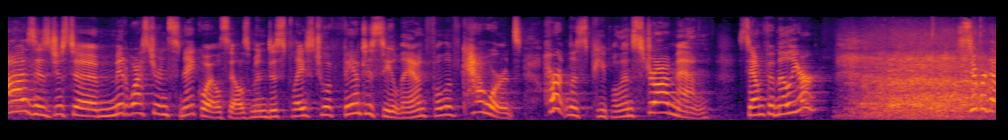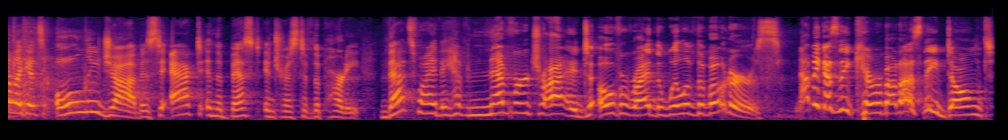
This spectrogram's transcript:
Oz is just a Midwestern snake oil salesman displaced to a fantasy land full of cowards, heartless people, and straw men. Sound familiar? Superdelegates' only job is to act in the best interest of the party. That's why they have never tried to override the will of the voters. Not because they care about us, they don't,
